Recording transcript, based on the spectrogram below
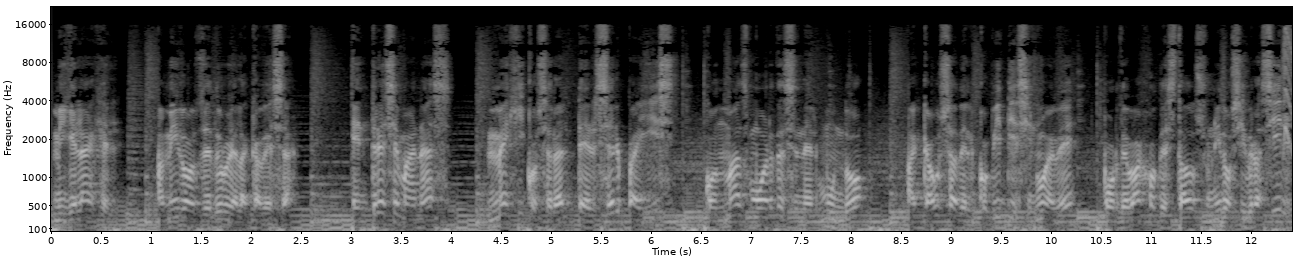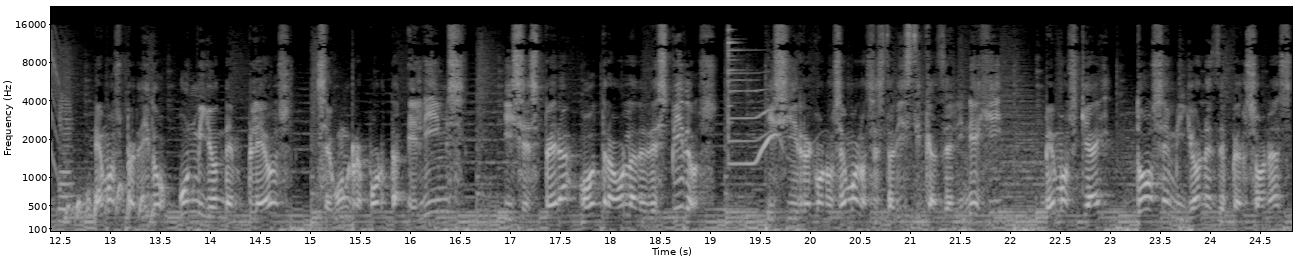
Miguel Ángel, amigos de Duro a la Cabeza. En tres semanas, México será el tercer país con más muertes en el mundo a causa del COVID-19 por debajo de Estados Unidos y Brasil. Hemos perdido un millón de empleos, según reporta el IMSS, y se espera otra ola de despidos. Y si reconocemos las estadísticas del INEGI, vemos que hay 12 millones de personas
